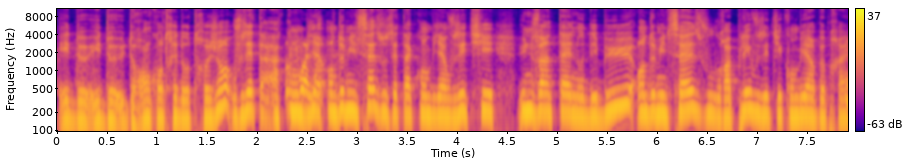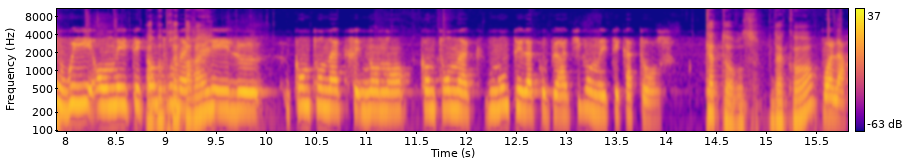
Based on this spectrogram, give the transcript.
et, de, et de, de rencontrer d'autres gens. Vous êtes à combien? Voilà. En 2016, vous êtes à combien? Vous étiez une vingtaine au début. En 2016, vous vous rappelez, vous étiez combien à peu près? Oui, on était À peu quand on près a pareil? créé le, quand on a créé, non non, quand on a monté la coopérative, on était 14. 14, d'accord. Voilà.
